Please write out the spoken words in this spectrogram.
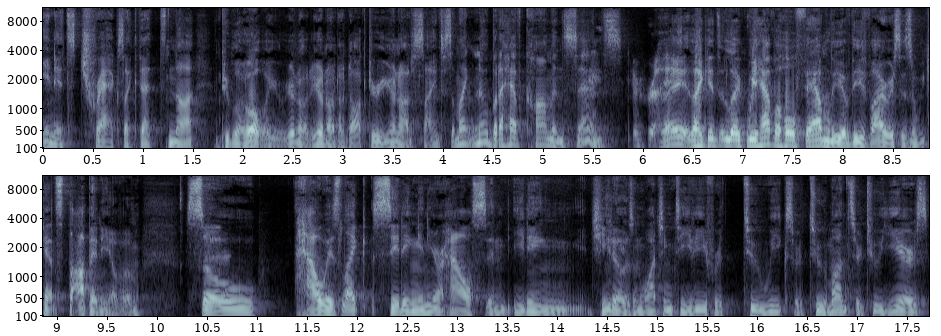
in its tracks. Like that's not. People are, oh, well, you're not, you're not a doctor, you're not a scientist. I'm like, no, but I have common sense, right. right? Like it's like we have a whole family of these viruses, and we can't stop any of them. So how is like sitting in your house and eating Cheetos and watching TV for two weeks or two months or two years?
